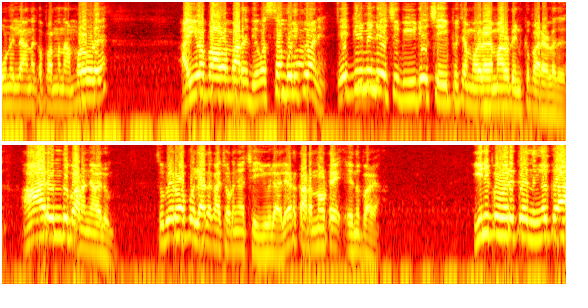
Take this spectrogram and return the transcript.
ഊണില്ല എന്നൊക്കെ പറഞ്ഞ നമ്മളോട് അയ്യോ പാവം പറഞ്ഞ് ദിവസം വിളിക്കുവാന് എഗ്രിമെന്റ് വെച്ച് വീഡിയോ ചെയ്യിപ്പിച്ച മുതലാളിമാരോട് എനിക്ക് പറയാനുള്ളത്. ആരെന്ത് പറഞ്ഞാലും സുബീർ ബാബു ഇല്ലാത്ത കച്ചവടം ഞാൻ ചെയ്യൂല. അല്ലെങ്കിൽ കടന്നോട്ടെ എന്ന് പറയാം. ഇനിയിപ്പോ അവർക്ക് നിങ്ങൾക്ക് ആ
